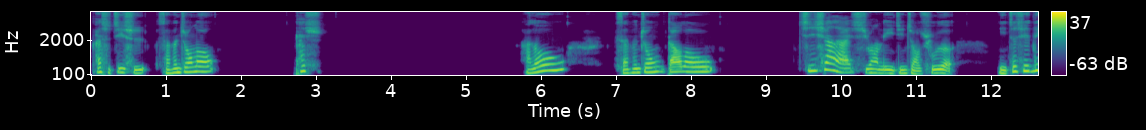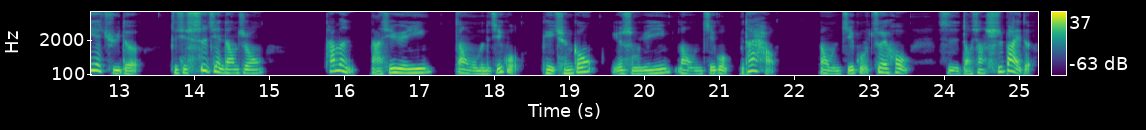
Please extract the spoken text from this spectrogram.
开始计时三分钟喽，开始。Hello，三分钟到喽。接下来，希望你已经找出了你这些列举的这些事件当中，他们哪些原因让我们的结果可以成功？有什么原因让我们结果不太好？让我们结果最后是导向失败的？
